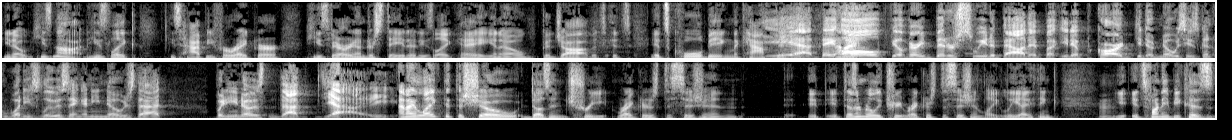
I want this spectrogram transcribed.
You know, he's not. He's like he's happy for Riker. He's very understated. He's like, hey, you know, good job. It's it's it's cool being the captain. yeah they And I- all feel very bittersweet about it but you know picard you know knows he's going what he's losing and he knows that but he knows that yeah he- and I like that the show doesn't treat Riker's decision. It, it doesn't really treat Riker's decision lightly. I think y- it's funny because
